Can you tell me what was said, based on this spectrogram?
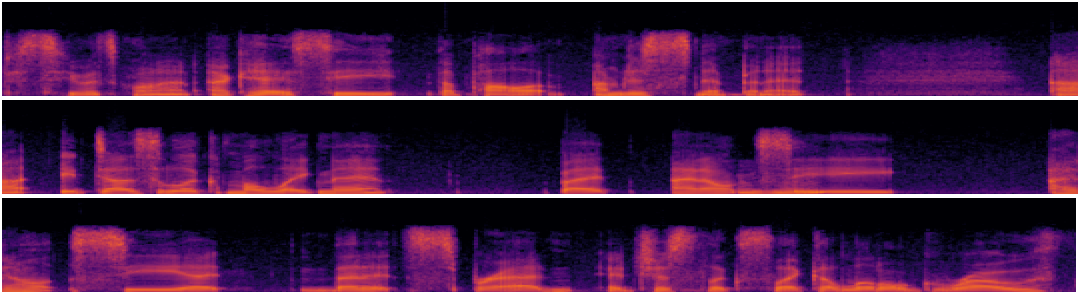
to see what's going on. Okay, I see the polyp. I'm just snipping it. Uh, it does look malignant, but I don't Mhm. see. I don't see it that it's spread. It just looks like a little growth.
